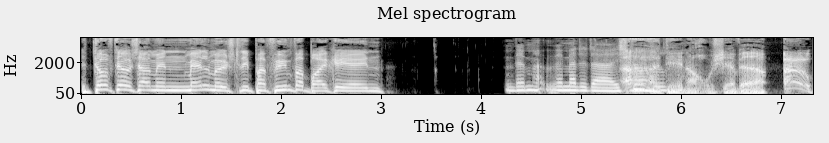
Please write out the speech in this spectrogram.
Det dufter jo som en mellemøstlig parfumefabrik herinde. Hvem, hvem er det, der er i studiet? Ah, det er nok hos jeg ved. Åh!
